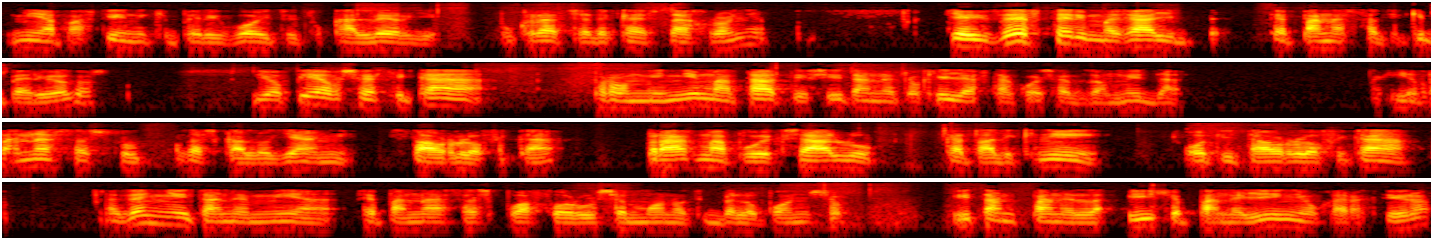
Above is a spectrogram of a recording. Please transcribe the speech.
Μία από αυτή είναι και η περιβόητη του Καλέργη που κράτησε 17 χρόνια. Και η δεύτερη μεγάλη επαναστατική περίοδος, η οποία ουσιαστικά προμηνύματά της ήταν το 1770 η επανάσταση του Δασκαλογιάννη στα Ορλοφικά, πράγμα που εξάλλου καταδεικνύει ότι τα Ορλοφικά δεν ήταν μια επανάσταση που αφορούσε μόνο την Πελοπόννησο, ήταν είχε πανελλήνιο χαρακτήρα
